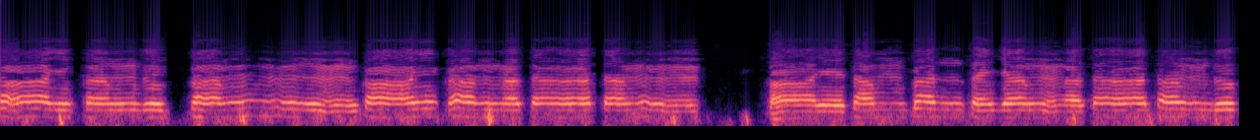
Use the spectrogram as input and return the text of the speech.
කායිකං දුක්ඛං කායිකං असतम् කාය සම්පන්තයං असतं දුක්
